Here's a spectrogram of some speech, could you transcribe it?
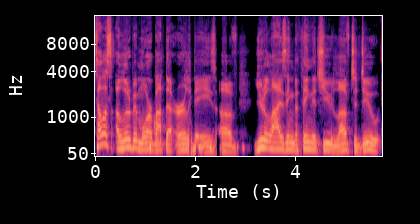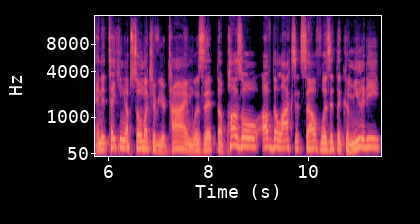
tell us a little bit more about the early days of utilizing the thing that you love to do and it taking up so much of your time. Was it the puzzle of the locks itself? Was it the community?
